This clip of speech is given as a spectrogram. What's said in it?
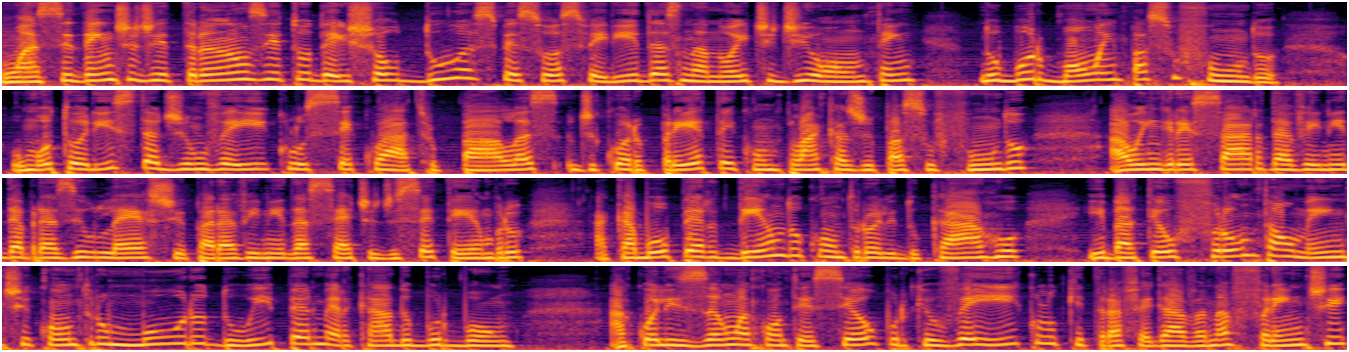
Um acidente de trânsito deixou duas pessoas feridas na noite de ontem no Bourbon, em Passo Fundo. O motorista de um veículo C4 Palas, de cor preta e com placas de Passo Fundo, ao ingressar da Avenida Brasil Leste para a Avenida 7 de Setembro, acabou perdendo o controle do carro e bateu frontalmente contra o muro do hipermercado Bourbon. A colisão aconteceu porque o veículo que trafegava na frente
